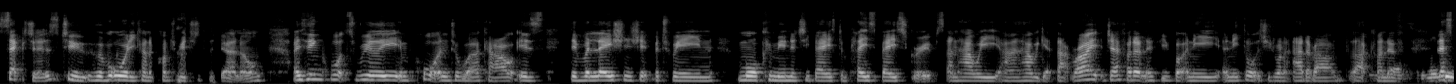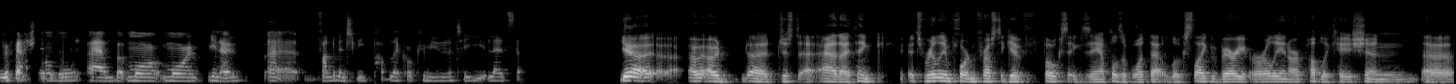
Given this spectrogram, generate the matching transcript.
sectors to who have already kind of contributed to the journal. I think what's really important to work out is the relationship between more community-based and place-based groups and how we and how we get that right. Jeff, I don't know if you've got any any thoughts you'd want to add about that kind of less professional um, but more more you know uh, fundamentally public or community led stuff. Yeah, I, I would uh, just add, I think it's really important for us to give folks examples of what that looks like very early in our publication uh,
